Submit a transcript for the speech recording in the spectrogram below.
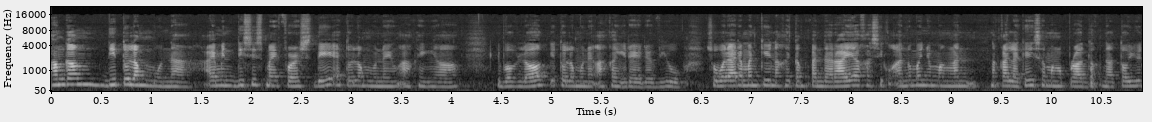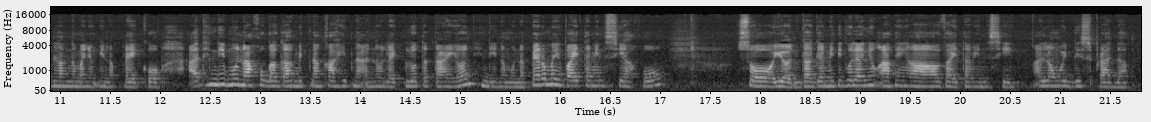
hanggang dito lang muna. I mean, this is my first day. Ito lang muna yung aking uh, vlog Ito lang muna yung aking i-review. So, wala naman kayo nakitang pandaraya kasi kung ano man yung mga nakalagay sa mga product na to, yun lang naman yung in-apply ko. At hindi muna ako gagamit ng kahit na ano, like glutathione, hindi na muna. Pero may vitamin C ako. So, yun, gagamitin ko lang yung aking uh, vitamin C along with this product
